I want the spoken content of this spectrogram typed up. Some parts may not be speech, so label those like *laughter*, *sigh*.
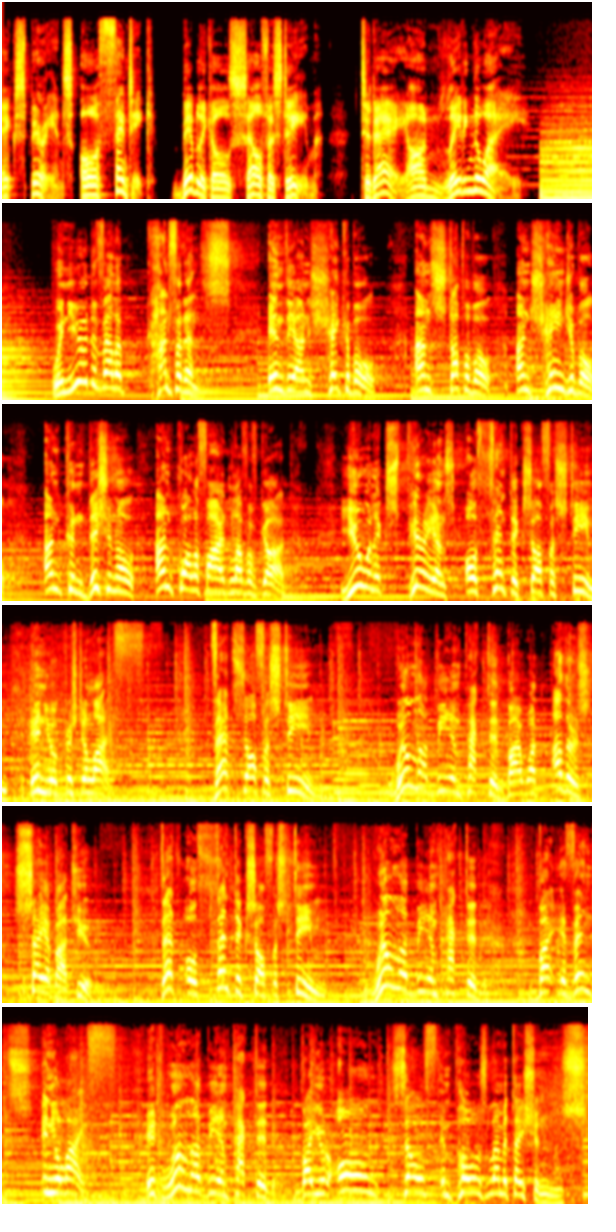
Experience authentic biblical self esteem. Today on Leading the Way. When you develop confidence in the unshakable, unstoppable, unchangeable, unconditional, unqualified love of God, you will experience authentic self esteem in your Christian life. That self esteem will not be impacted by what others say about you. That authentic self esteem will not be impacted by events in your life. It will not be impacted by your own self imposed limitations.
